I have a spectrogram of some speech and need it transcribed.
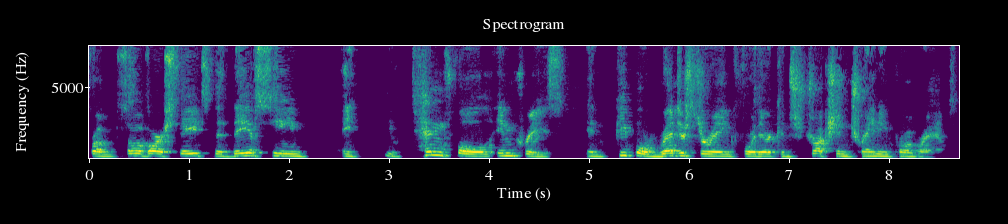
from some of our states that they have seen a you know, tenfold increase in people registering for their construction training programs.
